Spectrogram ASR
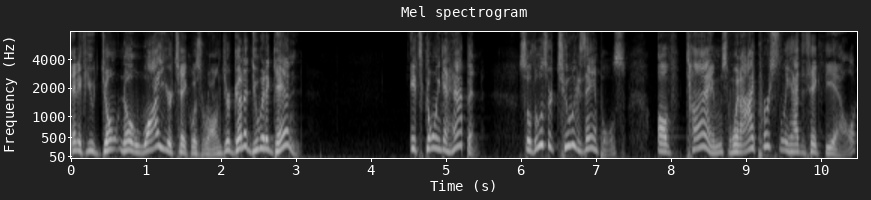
And if you don't know why your take was wrong, you're going to do it again. It's going to happen. So, those are two examples of times when I personally had to take the L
